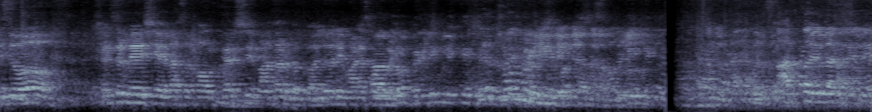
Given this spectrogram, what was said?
ಇದು ಸೆಂಟ್ರಲ್ ಸಿ ಎಲ್ಲ ಸ್ವಲ್ಪ ಅವ್ರು ಕರೆಸಿ ಮಾತಾಡ್ಬೇಕು ಅಲ್ಲಿವರಿ. ಬಿಲ್ಡಿಂಗ್ ಲೀಕೇಜ್ ಅರ್ಥ ಇಲ್ಲ ಅಂದ್ರೆ ಇಲ್ಲಿ.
